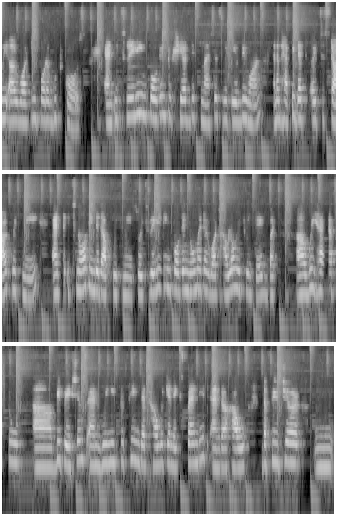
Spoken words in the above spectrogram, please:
we are working for a good cause and it's really important to share this message with everyone. And i'm happy that it's a start with me. And it's not ended up with me. So it's really important no matter what how long it will take. But uh, we have to uh, be patient. And we need to think that how we can expand it and uh, how the future um,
